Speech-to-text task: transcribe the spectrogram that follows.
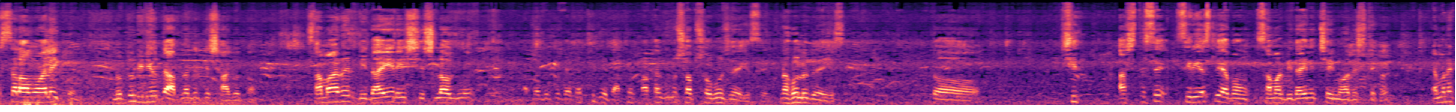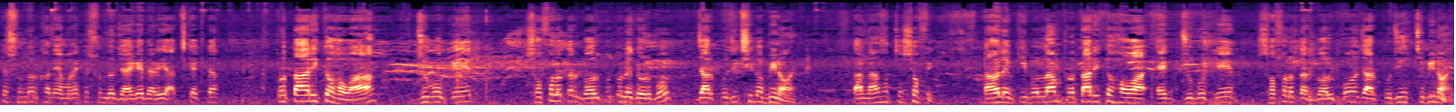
আসসালামু আলাইকুম নতুন ভিডিওতে আপনাদেরকে স্বাগতম। সামারের বিদায়ের এই শেষ লগ্নে আপনাদেরকে দেখাচ্ছি যে গাছের পাতাগুলো সব সবুজ হয়ে গেছে, না হলুদ হয়ে গেছে। তো শীত আসতেছে সিরিয়াসলি এবং সামার বিদায় নিচ্ছে এই মহাদেশ থেকে। এমন একটা সুন্দর ক্ষণে, এমন একটা সুন্দর জায়গায় দাঁড়িয়ে আজকে একটা প্রতারিত হওয়া যুবকের সফলতার গল্প তুলে ধরব। যার পুঁজি ছিল বিনয়। তার নাম হচ্ছে শফিক। তাহলে কি বললাম? প্রতারিত হওয়া এক যুবকের সফলতার গল্প, যার পুঁজি হচ্ছে বিনয়।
